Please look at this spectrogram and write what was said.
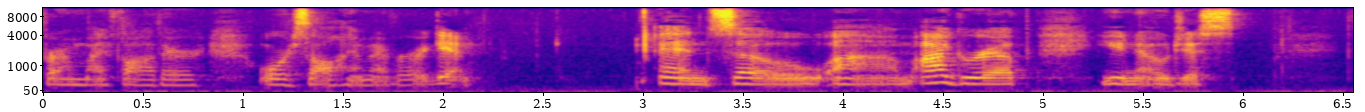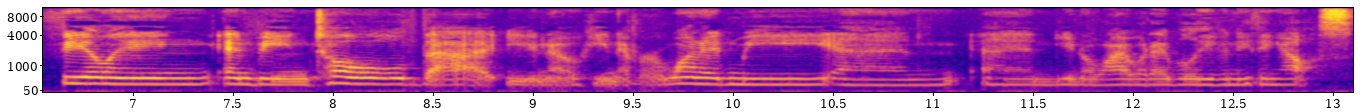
from my father or saw him ever again. And so um, I grew up, you know, just feeling and being told that you know he never wanted me and and you know why would I believe anything else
